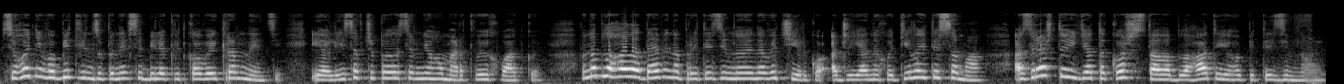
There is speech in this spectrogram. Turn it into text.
Сьогодні в обід він зупинився біля квіткової крамниці, і Аліса вчепилася в нього мертвою хваткою. Вона благала Девіна прийти зі мною на вечірку, адже я не хотіла йти сама, а зрештою я також стала благати його піти зі мною.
